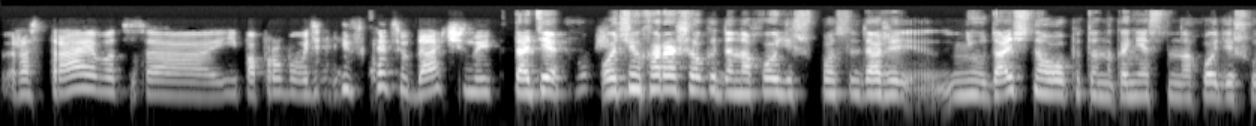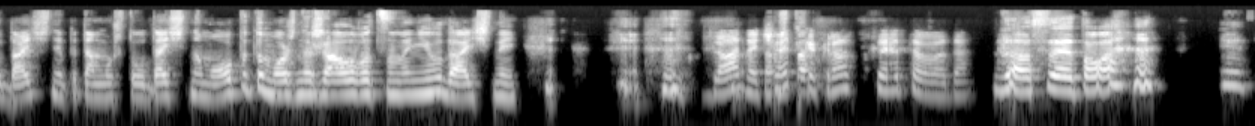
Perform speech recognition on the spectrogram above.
расстраиваться и попробовать искать удачный. Кстати, очень хорошо, когда находишь после даже неудачного опыта, наконец-то находишь удачный, потому что удачному опыту можно жаловаться на неудачный. Да, начать что... как раз с этого, да. Да, с этого.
